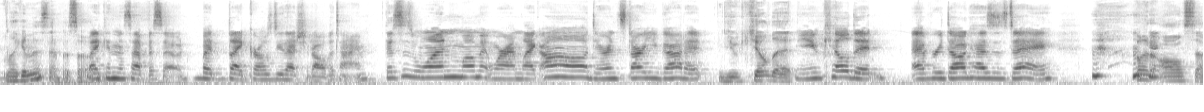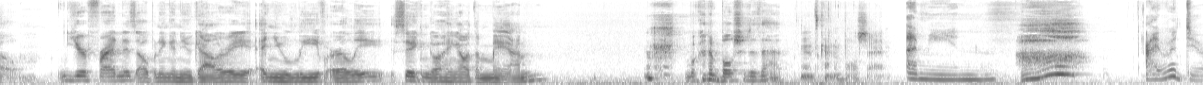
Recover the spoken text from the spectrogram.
Like in this episode. like in this episode. But like girls do that shit all the time. This is one moment where I'm like, oh, Darren Star, you got it, you killed it. you killed it. Every dog has his day. But also, your friend is opening a new gallery and you leave early so you can go hang out with a man. what kind of bullshit is that? it's kind of bullshit. I mean, I would do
